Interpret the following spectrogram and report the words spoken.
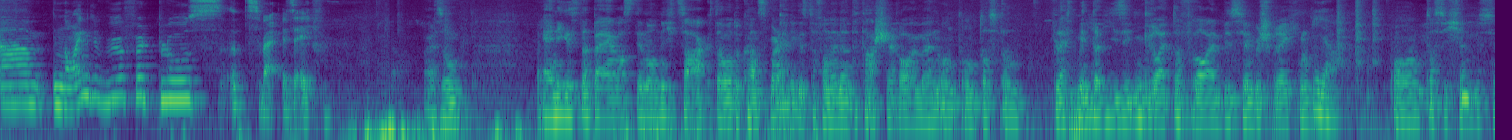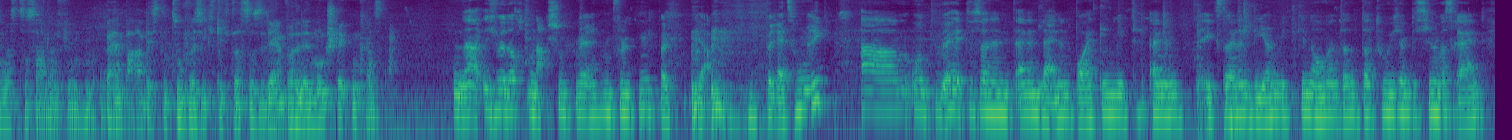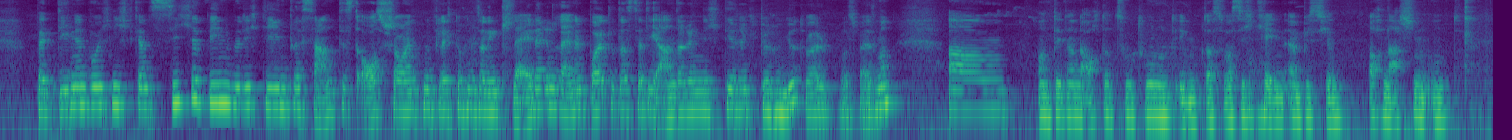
Ähm, 9 gewürfelt plus 2 ist 11. Also einiges dabei, was dir noch nicht sagt, aber du kannst mal einiges davon in der Tasche räumen und, und das dann vielleicht mit der hiesigen Kräuterfrau ein bisschen besprechen Ja. und da sicher ein bisschen was zusammenfinden. Bei ein paar bist du zuversichtlich, dass du sie dir einfach in den Mund stecken kannst. Na, ich würde auch naschen während dem Pflücken, weil ja, bereits hungrig. Ähm, und hätte so einen, einen Leinenbeutel mit, einen extra einen leeren mitgenommen, dann da tue ich ein bisschen was rein. Bei denen, wo ich nicht ganz sicher bin, würde ich die interessantest ausschauenden vielleicht noch in so einen kleineren Leinenbeutel, dass der die anderen nicht direkt berührt, weil was weiß man. Ähm, und den dann auch dazu tun und eben das, was ich kenne, ein bisschen auch naschen und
